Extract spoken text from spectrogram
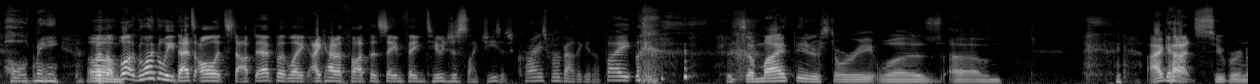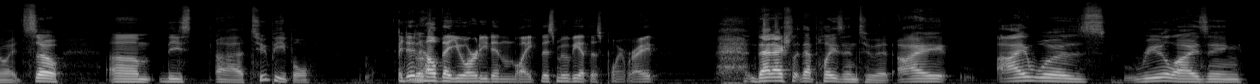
Hold me. But Um, the, luckily, that's all it stopped at. But like, I kind of thought the same thing too. Just like Jesus Christ, we're about to get in a fight. so my theater story was um I got super annoyed. So um these uh two people it didn't The- help that you already didn't like this movie at this point, right? That actually that plays into it. I I was realizing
